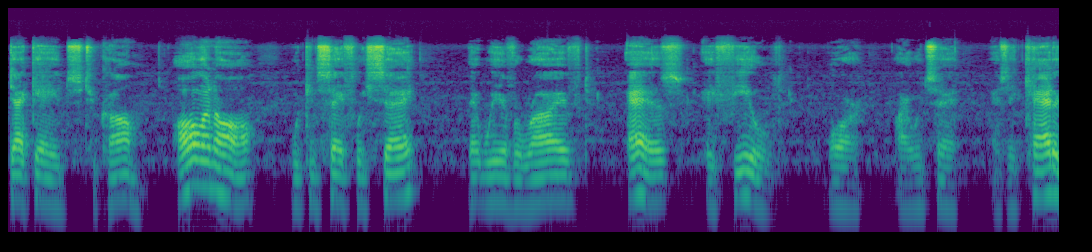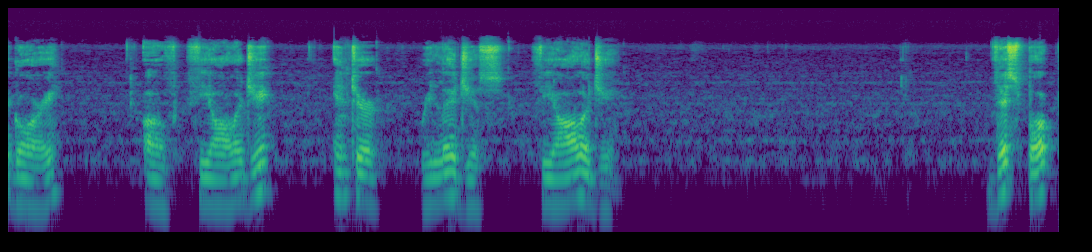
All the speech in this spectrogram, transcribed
decades to come. All in all, we can safely say that we have arrived as a field, or I would say as a category of theology, interreligious theology. This book,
